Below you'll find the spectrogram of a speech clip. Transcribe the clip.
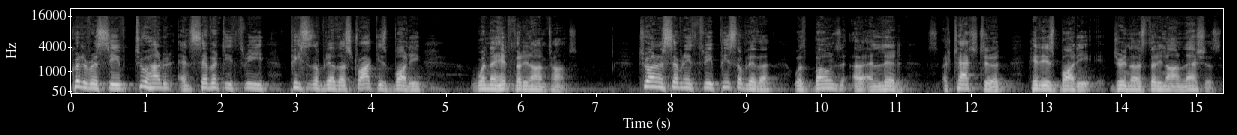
could have received 273 pieces of leather strike his body when they hit 39 times. 273 pieces of leather with bones uh, and lead attached to it hit his body during those 39 lashes.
